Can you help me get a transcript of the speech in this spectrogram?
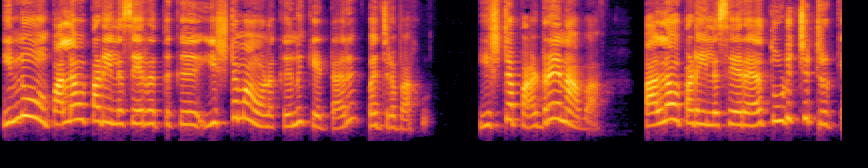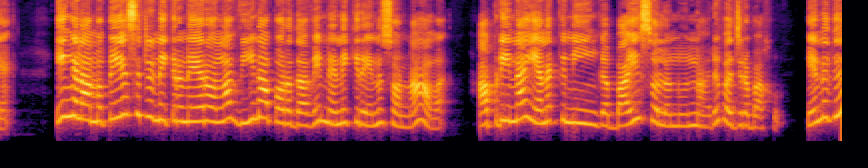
இன்னும் பல்லவப்படையில சேர்றதுக்கு இஷ்டமா உனக்குன்னு கேட்டாரு வஜ்ரபாகு. இஷ்டப்படுறேனாவா பல்லவ படையில சேர துடிச்சிட்டு இருக்கேன். இங்க நாம பேசிட்டு நிக்கிற நேரம் எல்லாம் வீணா போறதாவே நினைக்கிறேன்னு சொன்னான் அவன். அப்படின்னா எனக்கு நீ இங்க பை சொல்லணும்னாரு வஜ்ரபாகு. என்னது?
